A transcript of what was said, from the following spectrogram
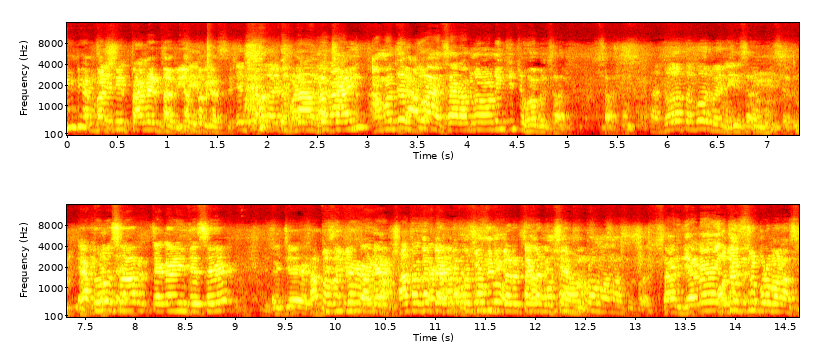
ইউনিয়নবাসীর প্রাণের দাবি আপনার কাছে। ইনশাআল্লাহ এটা আমরা চাই আমাদের তো স্যার আমরা অনেক কিছু হবে স্যার। হ্যাঁ, এখনও স্যার টাকা নিতেছে এই যে টাকা নিচ্ছে স্যার অজস্র প্রমাণ আছে।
